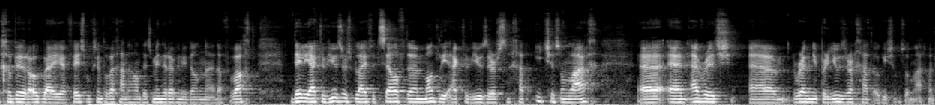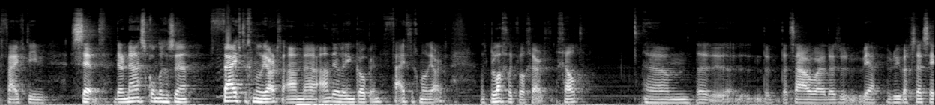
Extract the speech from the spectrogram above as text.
gebeuren ook bij uh, Facebook simpelweg aan de hand is. Minder revenue dan, uh, dan verwacht. Daily active users blijft hetzelfde. Monthly active users gaat ietsjes omlaag. en average um, revenue per user gaat ook ietsjes omlaag met 15 cent. Daarnaast kondigen ze 50 miljard aan aandelen inkopen in. 50 miljard. Dat is belachelijk veel geld. Um, dat, zou, uh, dat ja, ruwweg 6, 7%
